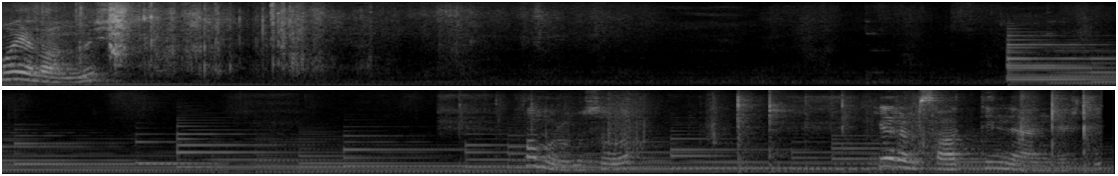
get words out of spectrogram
mayalanmış. Hamurumuzu yarım saat dinlendirdik.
